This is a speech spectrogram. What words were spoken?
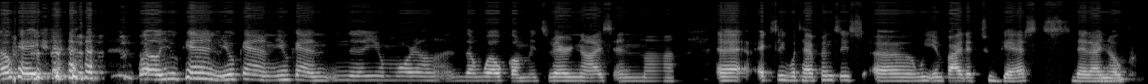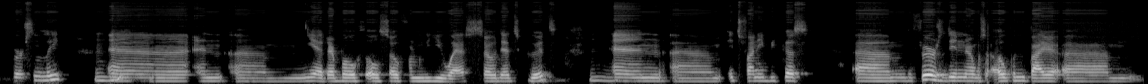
Okay. well, you can, you can, you can. You're more than, than welcome. It's very nice. And uh, uh, actually what happens is uh, we invited two guests that I know mm-hmm. personally. Mm-hmm. Uh, and um, yeah, they're both also from the US, so that's good. Mm-hmm. And um, it's funny because um, the first dinner was opened by um,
